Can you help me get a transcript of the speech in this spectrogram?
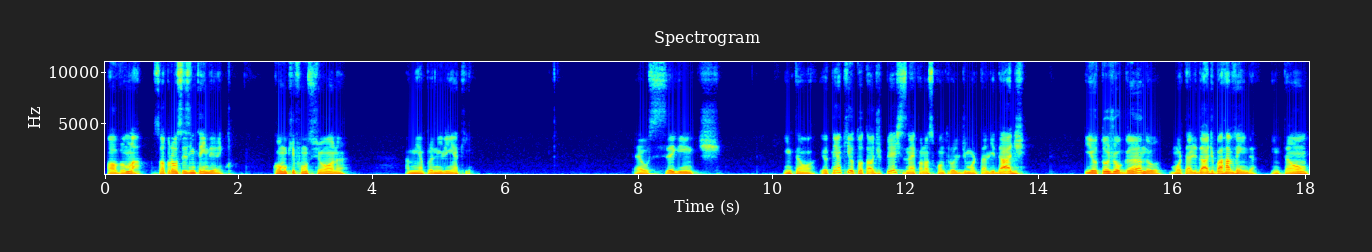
Ó, vamos lá. Só para vocês entenderem como que funciona a minha planilhinha aqui. É o seguinte. Então, ó, eu tenho aqui o total de peixes, né, com o nosso controle de mortalidade. E eu tô jogando mortalidade barra venda. Então,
